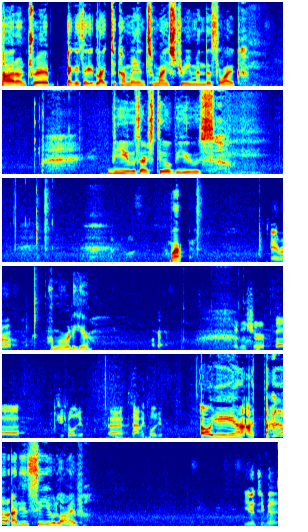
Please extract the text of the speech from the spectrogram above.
I don't trip. I guess I like to come in into my stream and dislike. Views are still views. Wow, Hey, bro. I'm already here. Okay. I wasn't sure if uh, she told you. Uh, Tammy told you. Oh yeah, yeah. yeah. I I don't I didn't see you live. You didn't see me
